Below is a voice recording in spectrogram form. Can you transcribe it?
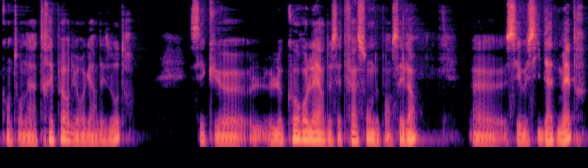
quand on a très peur du regard des autres. C'est que le corollaire de cette façon de penser-là, euh, c'est aussi d'admettre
